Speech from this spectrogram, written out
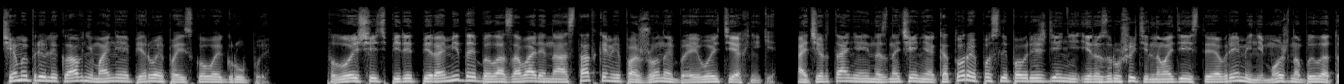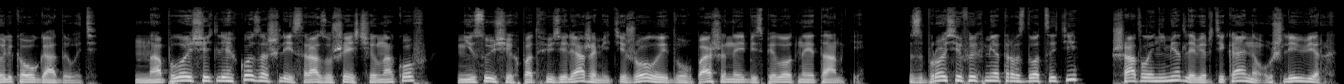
чем и привлекла внимание первой поисковой группы. Площадь перед пирамидой была завалена остатками пожженной боевой техники, очертания и назначения которой после повреждений и разрушительного действия времени можно было только угадывать. На площадь легко зашли сразу шесть челноков, несущих под фюзеляжами тяжелые двухбашенные беспилотные танки. Сбросив их метров с двадцати, шаттлы немедля вертикально ушли вверх.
